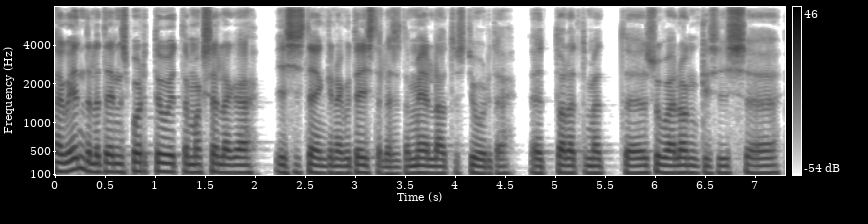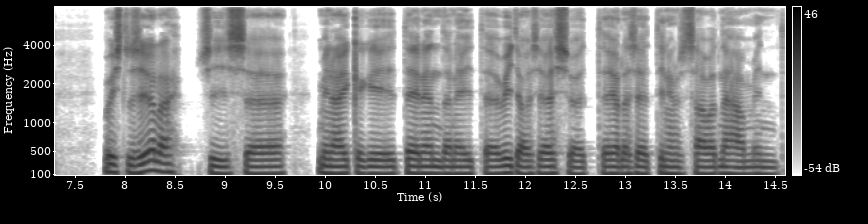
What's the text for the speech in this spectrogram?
nagu endale teen sporti huvitavamaks sellega ja siis teengi nagu teistele seda meelelahutust juurde. et oletame, et äh, suvel ongi siis äh, võistlusi ei ole, siis mina ikkagi teen enda neid videosi ja asju, et ei ole see, et inimesed saavad näha mind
